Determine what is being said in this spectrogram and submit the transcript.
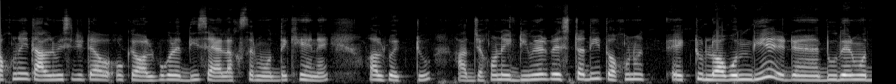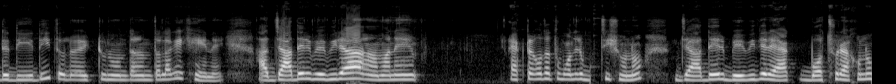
তখন এই তাল মিষ্টিটা ওকে অল্প করে দিই, স্যালাক্সের মধ্যে খেয়ে নেয় অল্প একটু। আর যখন এই ডিমের পেস্টটা দিই তখন একটু লবণ দিয়ে দুধের মধ্যে দিয়ে দিই, তো একটু নোনতা নোনতা লাগে খেয়ে নেয়। আর যাদের বেবিরা মানে একটা কথা তোমাদের বলছি, শোনো, যাদের বেবিদের এক বছর এখনও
